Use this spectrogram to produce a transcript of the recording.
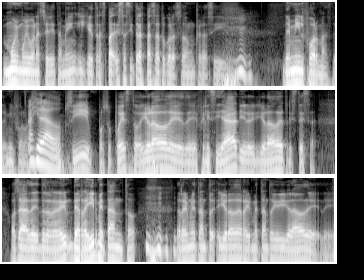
muy, muy buena serie también, y que traspasa, esta sí traspasa tu corazón, pero así, de mil formas, de mil formas. ¿Has llorado? Sí, por supuesto, he llorado de, de felicidad y he llorado de tristeza. O sea, de, de, reírme tanto, de reírme tanto, he llorado de reírme tanto y he llorado de, de,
